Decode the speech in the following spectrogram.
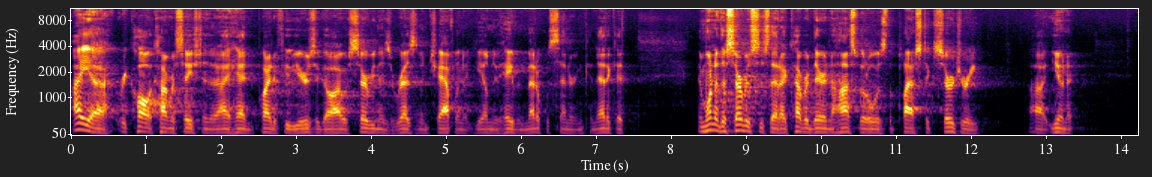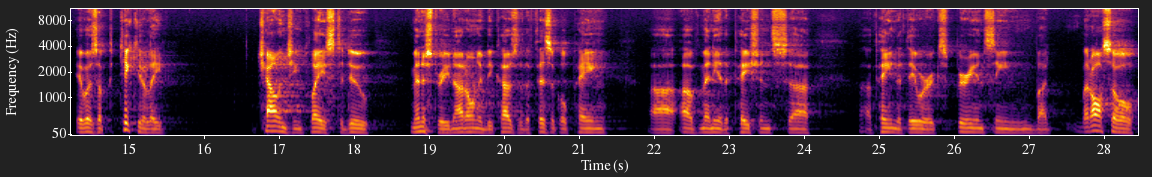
I uh, recall a conversation that I had quite a few years ago. I was serving as a resident chaplain at Yale New Haven Medical Center in Connecticut. And one of the services that I covered there in the hospital was the plastic surgery uh, unit. It was a particularly challenging place to do ministry, not only because of the physical pain uh, of many of the patients, uh, uh, pain that they were experiencing, but, but also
